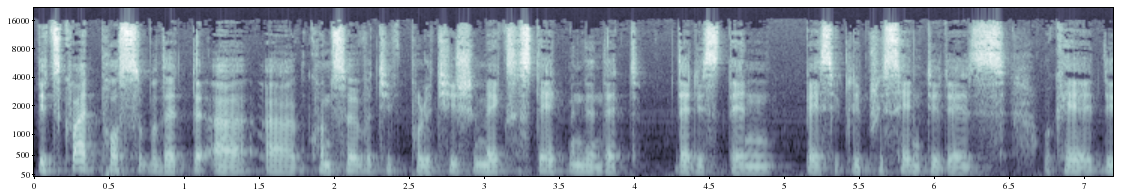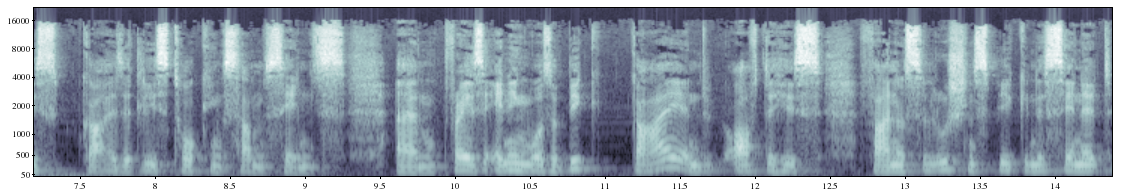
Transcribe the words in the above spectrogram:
it's quite possible that a, a conservative politician makes a statement and that that is then basically presented as okay, this guy is at least talking some sense. Um, Fraser Anning was a big guy, and after his final solution speak in the Senate,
